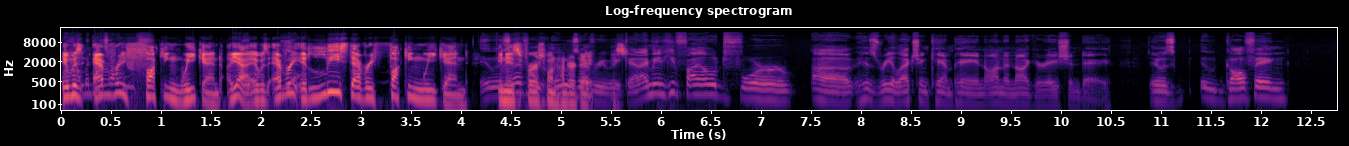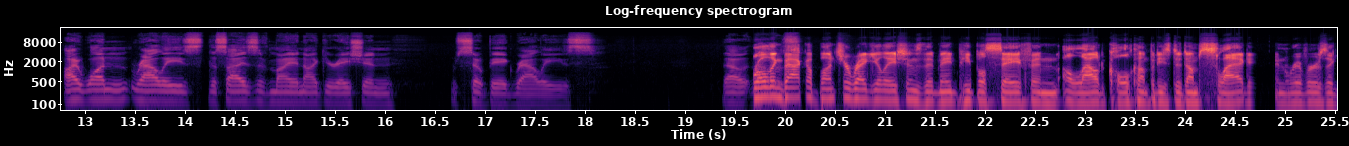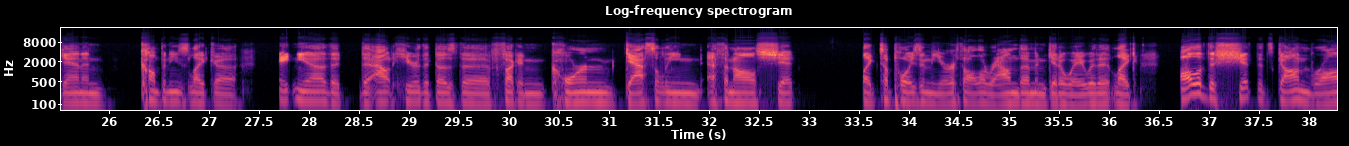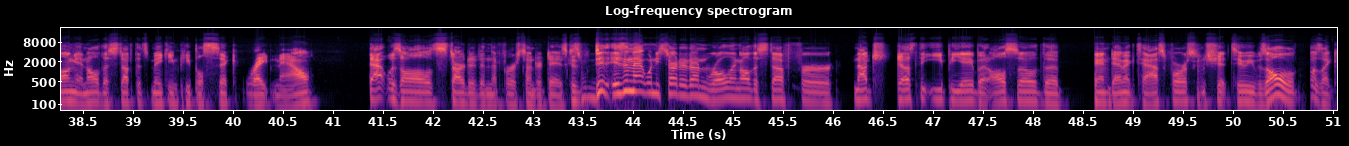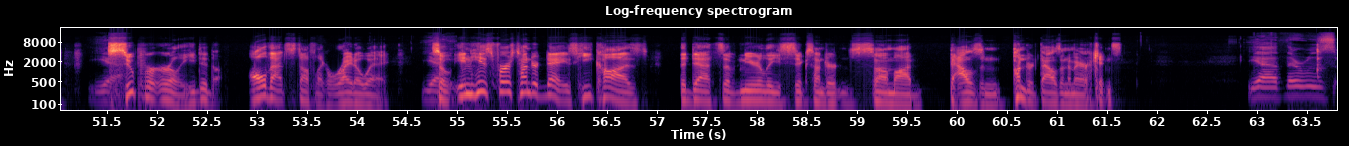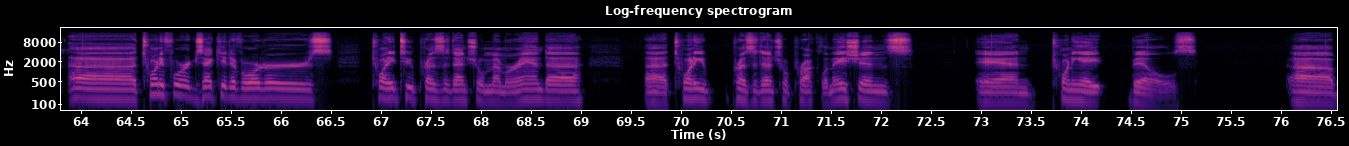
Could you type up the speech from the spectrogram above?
It was every times? fucking weekend. Yeah, it was every Yeah. at least every fucking weekend. In his every- first it was 100 every days. weekend. I mean, he filed for uh, his reelection campaign on inauguration day. It was, it was golfing. I won rallies the size of my inauguration. So big rallies. That, that rolling was- back a bunch of regulations that made people safe and allowed coal companies to dump slag in rivers again and companies like uh Aetnia that the out here that does the fucking corn gasoline ethanol shit like to poison the earth all around them and get away with it like all of the shit that's gone wrong and all the stuff that's making people sick right now that was all started in the first 100 days because isn't that when he started unrolling all the stuff for not just the EPA but also the pandemic task force and shit too. He was all it was like Yeah. super early. He did all that stuff like right away. Yeah so in his first hundred days, he caused the deaths of nearly six hundred and some odd thousand, hundred thousand Americans. Yeah, there was uh 24 executive orders, 22 presidential memoranda, uh 20 presidential proclamations, and 28 bills. Uh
